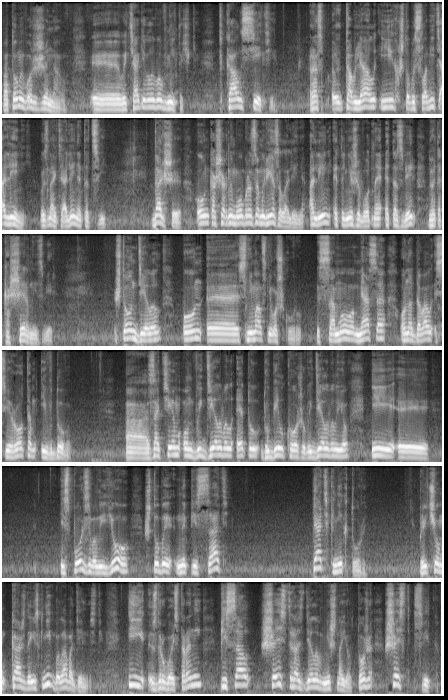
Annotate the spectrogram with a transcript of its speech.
потом его сжинал, э, вытягивал его в ниточки, ткал сети, расставлял их, чтобы словить оленей. Вы знаете, олень – это цви. Дальше он кошерным образом резал оленя. Олень – это не животное, это зверь, но это кошерный зверь. Что он делал? Он э, снимал с него шкуру. Само мясо он отдавал сиротам и вдовам. А затем он выделывал эту, дубил кожу, выделывал ее и э, использовал ее, чтобы написать пять книг Торы. Причем каждая из книг была в отдельности. И, с другой стороны, писал шесть разделов Мишнайот, тоже шесть свитков.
